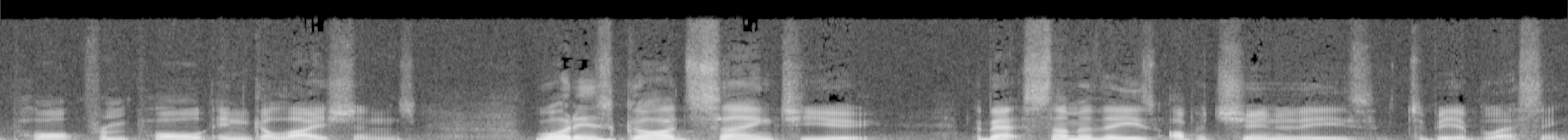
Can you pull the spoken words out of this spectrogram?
Paul, from Paul in Galatians, what is God saying to you about some of these opportunities to be a blessing?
